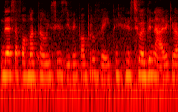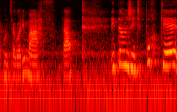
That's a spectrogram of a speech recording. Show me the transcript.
dessa forma tão incisiva. Então aproveitem esse webinário que vai acontecer agora em março, tá? Então, gente, por que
